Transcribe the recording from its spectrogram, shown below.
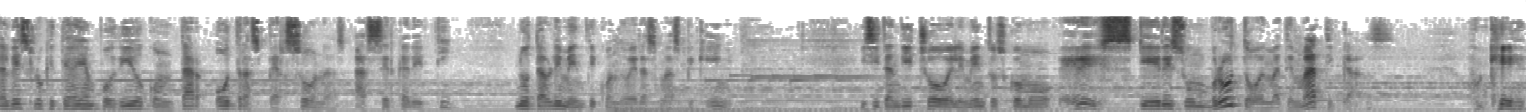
tal vez lo que te hayan podido contar otras personas acerca de ti, notablemente cuando eras más pequeño. Y si te han dicho elementos como eres que eres un bruto en matemáticas, o que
